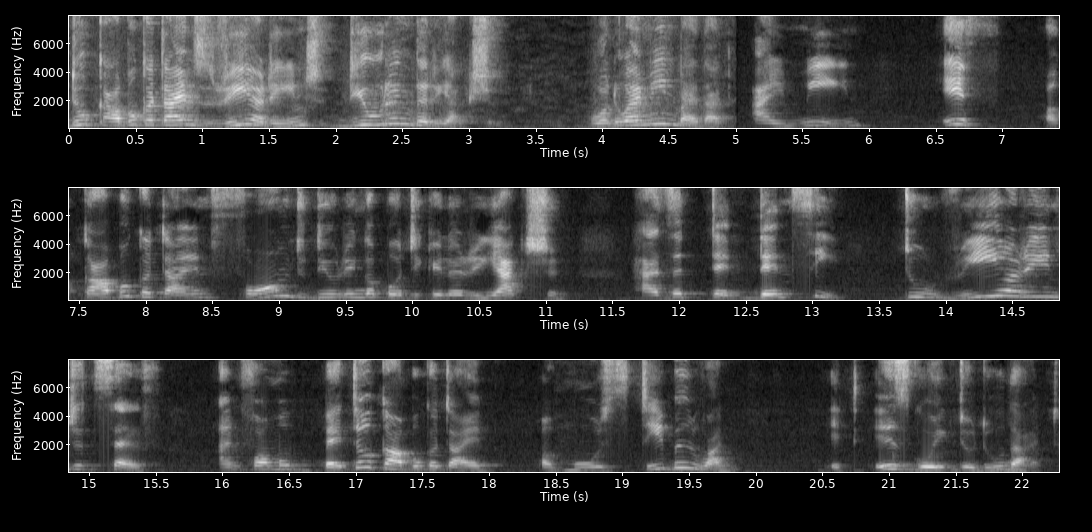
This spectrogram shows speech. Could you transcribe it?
do carbocations rearrange during the reaction. What do I mean by that? I mean if a carbocation formed during a particular reaction has a tendency to rearrange itself and form a better carbocation, a more stable one, it is going to do that.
